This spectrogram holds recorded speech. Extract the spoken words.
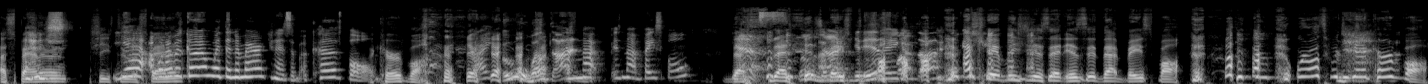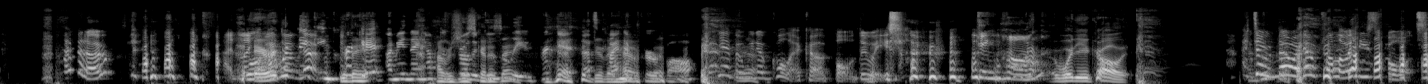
a spanner? She threw yeah, well, spanner? I was going with an Americanism, a curveball. a curveball. Right? Ooh, well done. Isn't that isn't that baseball? that, Yes. that Well is baseball. It is. There you Well go. done. I can't believe she just said, "Is it that baseball?" Where else would you get a curveball? I don't know. I'd like, Well, I would think know. in Do they- cricket, I mean, they have I to was throw just the googly say. in cricket. That's Do they kind of a curveball. Yeah, but we don't call it a curveball, do we? So Ping pong. What do you call it? I don't know. I don't follow any sports.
